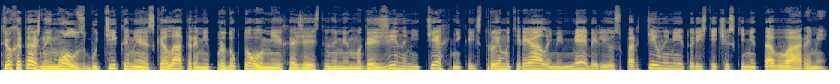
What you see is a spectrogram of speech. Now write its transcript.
Трехэтажный мол с бутиками, эскалаторами, продуктовыми и хозяйственными магазинами, техникой, стройматериалами, мебелью, спортивными и туристическими товарами.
